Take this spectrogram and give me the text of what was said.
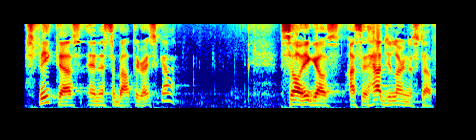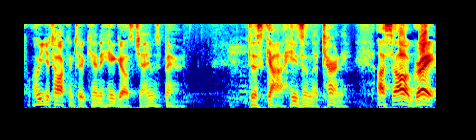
speak to us, and it's about the grace of God. So he goes, I said, How'd you learn this stuff? Who are you talking to, Kenny? He goes, James Barron. This guy, he's an attorney. I said, Oh, great.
